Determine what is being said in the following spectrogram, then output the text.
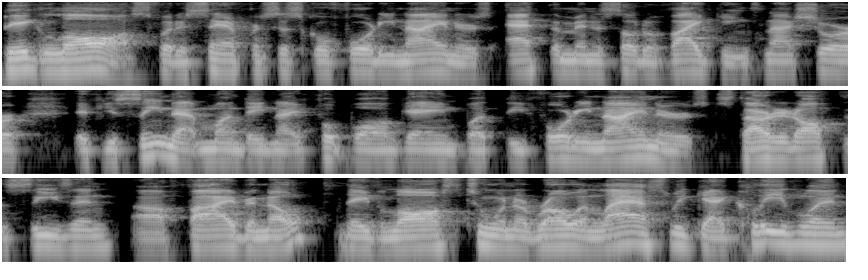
big loss for the San Francisco 49ers at the Minnesota Vikings. Not sure if you've seen that Monday night football game, but the 49ers started off the season uh, 5 and 0. They've lost two in a row. And last week at Cleveland,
